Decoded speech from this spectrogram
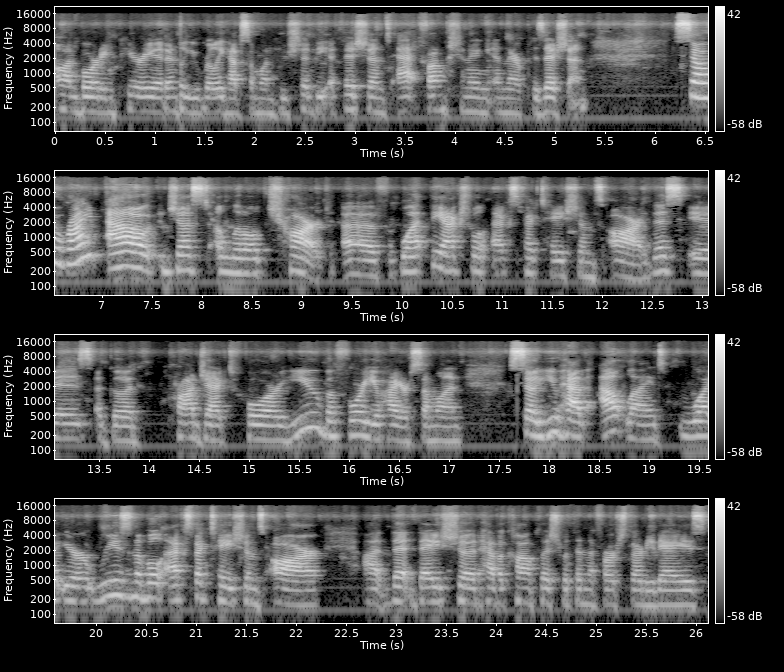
onboarding period until you really have someone who should be efficient at functioning in their position. So, write out just a little chart of what the actual expectations are. This is a good project for you before you hire someone so you have outlined what your reasonable expectations are uh, that they should have accomplished within the first 30 days,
